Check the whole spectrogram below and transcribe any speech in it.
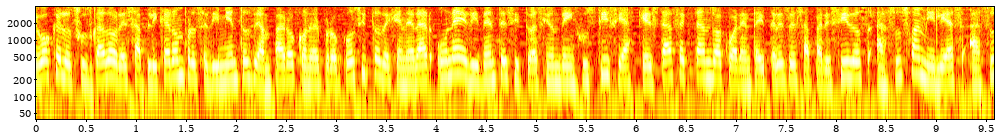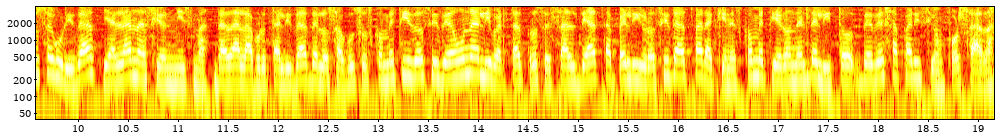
que los juzgadores aplicaron procedimientos de amparo con el propósito de generar una evidente situación de injusticia que está afectando a 43 desaparecidos, a sus familias, a su seguridad y a la nación misma, dada la brutalidad de los abusos cometidos y de una libertad procesal de alta peligrosidad para quienes cometieron el delito de desaparición forzada.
